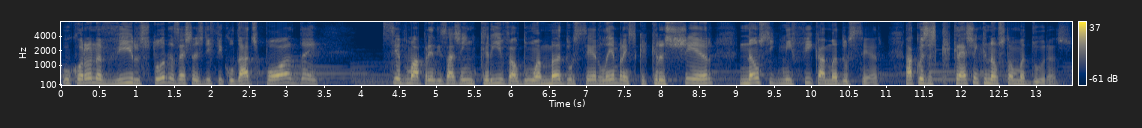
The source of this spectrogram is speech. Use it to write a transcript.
O coronavírus, todas estas dificuldades podem ser de uma aprendizagem incrível, de um amadurecer. Lembrem-se que crescer não significa amadurecer. Há coisas que crescem que não estão maduras.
